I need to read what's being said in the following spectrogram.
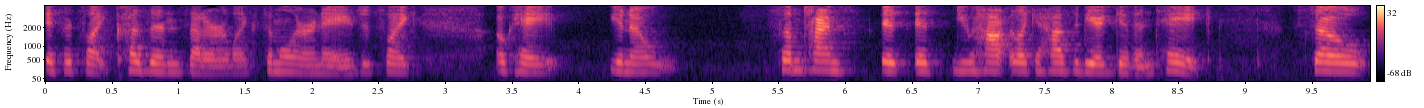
if it's like cousins that are like similar in age, it's like, okay, you know, sometimes it, it, you have, like, it has to be a give and take. So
